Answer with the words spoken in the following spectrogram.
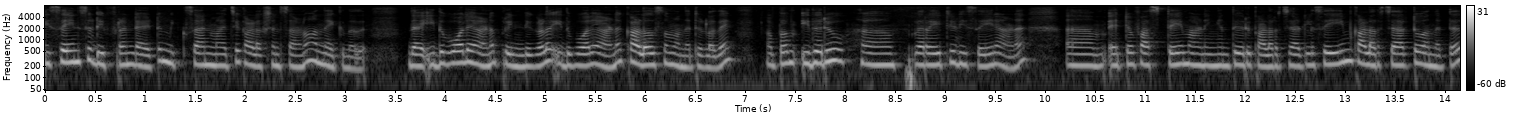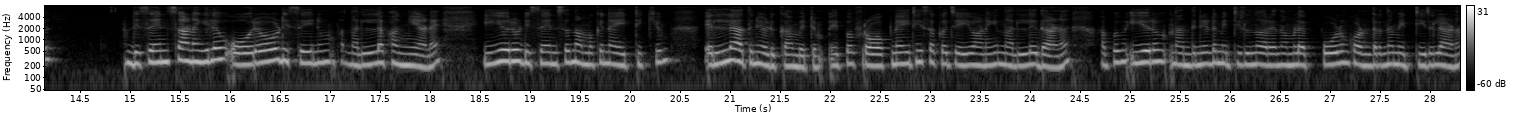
ഡിസൈൻസ് ഡിഫറെന്റ് ആയിട്ട് മിക്സ് ആൻഡ് മാച്ച് കളക്ഷൻസ് ആണ് വന്നേക്കുന്നത് ഇതുപോലെയാണ് പ്രിന്റുകൾ ഇതുപോലെയാണ് കളേഴ്സും വന്നിട്ടുള്ളത്. അപ്പം ഇതൊരു വെറൈറ്റി ഡിസൈനാണ്. ഏറ്റവും ഫസ്റ്റ് ടൈമാണ് ഇങ്ങനത്തെ ഒരു കളർ ചാർട്ടിൽ സെയിം കളർ ചാർട്ട് വന്നിട്ട് ഡിസൈൻസ് ആണെങ്കിൽ ഓരോ ഡിസൈനും നല്ല ഭംഗിയാണ്. ഈ ഒരു ഡിസൈൻസ് നമുക്ക് നൈറ്റിക്കും എല്ലാത്തിനും എടുക്കാൻ പറ്റും. ഇപ്പോൾ ഫ്രോക്ക് നൈറ്റീസ് ഒക്കെ ചെയ്യുവാണെങ്കിൽ നല്ല ഇതാണ്. അപ്പം ഈ ഒരു നന്ദിനിയുടെ മെറ്റീരിയൽ എന്ന് പറയുന്നത് നമ്മൾ എപ്പോഴും കൊണ്ടുവരുന്ന മെറ്റീരിയലാണ്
